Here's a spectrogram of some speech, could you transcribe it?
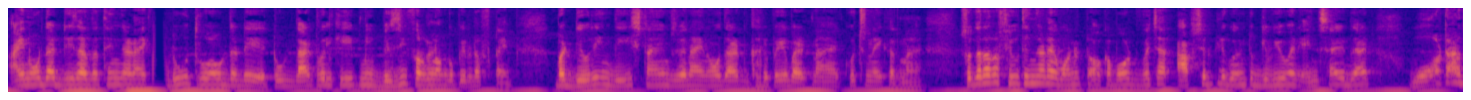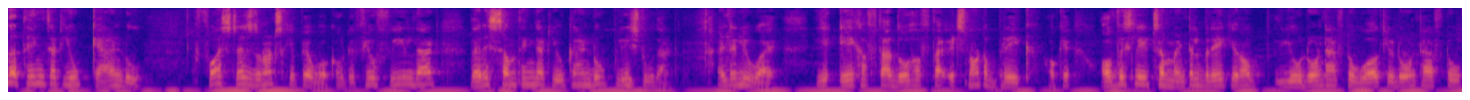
I know that these are the things that I can do throughout the day. To that will keep me busy for a longer period of time. But during these times when I know that घर पे ही बैठना है, कुछ नहीं करना है. So there are a few things that I want to talk about which are absolutely going to give you an insight that what are the things that you can do. First is do not skip your workout. If you feel that there is something that you can do, please do that. I'll tell you why. ये एक हफ़्ता दो हफ़्ता it's not a break okay obviously it's a mental break you know you don't have to work you don't have to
